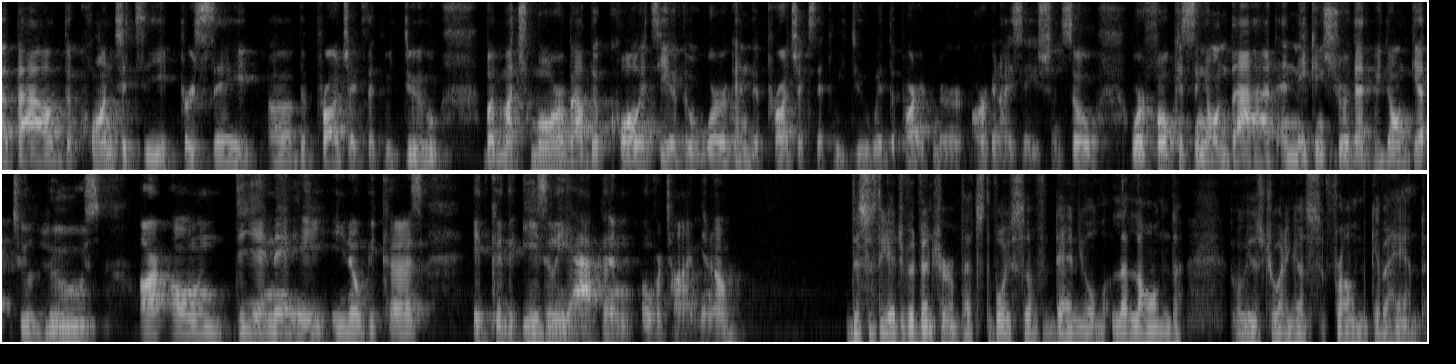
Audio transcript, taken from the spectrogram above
about the quantity per se of the projects that we do, but much more about the quality of the work and the projects that we do with the partner organization. So we're focusing on that and making sure that we don't get to lose our own DNA, you know, because it could easily happen over time, you know. This is The Edge of Adventure. That's the voice of Daniel Lalande, who is joining us from Give a Hand.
